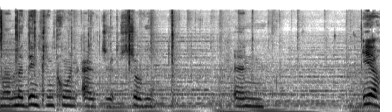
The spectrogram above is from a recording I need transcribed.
Maar mijn ding ging gewoon uit, eh, sorry. En ja.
